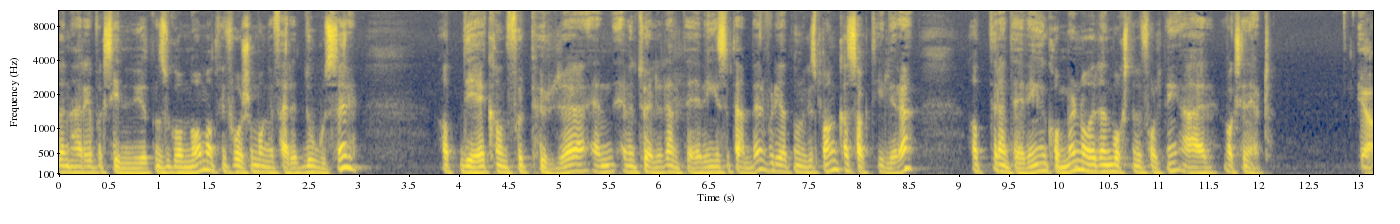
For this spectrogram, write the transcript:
den her vaksinenyheten som kom nå, om at vi får så mange færre doser, at det kan forpurre en eventuell renteheving i september. fordi at Norges Bank har sagt tidligere at rentehevingen kommer når den voksne befolkning er vaksinert. Ja.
